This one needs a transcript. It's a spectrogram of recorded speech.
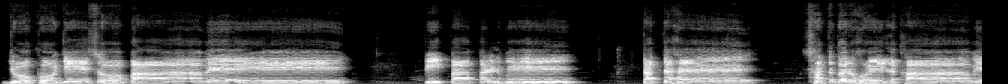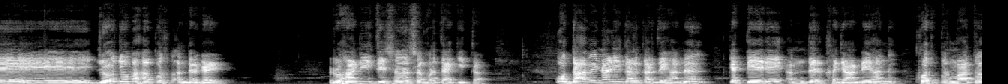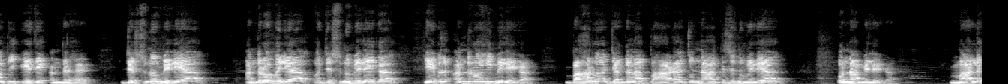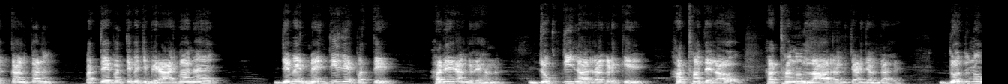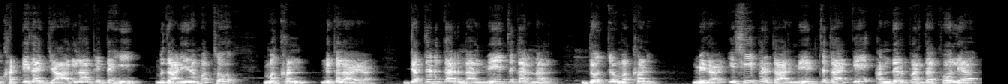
ਜੋ ਖੋਜੇ ਸੋ ਪਾਵੇ। ਪੀਪਾ ਪੜਨ में ਤਤ ਹੈ ਸਤਗੁਰ ਹੋਏ ਲਖਾਵੇ, ਜੋ ਜੋ ਮਹਾਪੁਰਖ ਅੰਦਰ ਗਏ। ਰੂਹਾਨੀ ਦੇਸ਼ਾਂ ਦਾ ਸਫ਼ਰ ਤੈਅ ਕੀਤਾ, ਉਹ ਦਾਅਵੇ ਨਾਲ ਇਹ ਗੱਲ ਕਰਦੇ ਹਨ ਕਿ ਤੇਰੇ ਅੰਦਰ ਖਜ਼ਾਨੇ ਹਨ, ਖੁਦ ਪਰਮਾਤਮਾ ਵੀ ਇਹਦੇ ਅੰਦਰ ਹੈ। ਜਿਸ ਨੂੰ ਮਿਲਿਆ, ਅੰਦਰੋਂ ਮਿਲਿਆ ਔਰ ਜਿਸ ਨੂੰ ਮਿਲੇਗਾ, ਕੇਵਲ ਅੰਦਰੋਂ ਹੀ ਮਿਲੇਗਾ। ਬਾਹਰੋਂ ਜੰਗਲਾਂ, ਪਹਾੜਾਂ ਤੋਂ ਨਾ ਕਿਸੇ ਨੂੰ ਮਿਲਿਆ, ਉਹ ਨਾ ਮਿਲੇਗਾ। ਮਾਲਕ ਕਣ ਕਣ ਪੱਤੇ ਪੱਤੇ ਵਿੱਚ ਵਿਰਾਜਮਾਨ ਹੈ, ਜਿਵੇਂ ਮਹਿੰਦੀ ਦੇ ਪੱਤੇ ਹਰੇ ਰੰਗ ਦੇ ਹਨ। ਜੁਗਤੀ ਨਾਲ ਰਗੜ ਕੇ ਹੱਥਾਂ ਤੇ ਲਾਓ, ਹੱਥਾਂ ਨੂੰ ਲਾਲ ਰੰਗ ਚੜ ਜਾਂਦਾ ਹੈ। ਦੁੱਧ ਨੂੰ ਖੱਟੇ ਦਾ ਜਾਗ ਲਾ ਕੇ ਦਹੀਂ ਮਧਾਣੀ ਨਾਲ ਮੱਥੋ ਮੱਖਣ ਨਿਕਲ ਆਇਆ। ਯਤਨ ਕਰਨ ਨਾਲ, ਮਿਹਨਤ ਕਰਨ ਨਾਲ ਦੁੱਧ ਚੋਂ ਮੱਖਣ ਮਿਲਾ। ਇਸੇ ਪ੍ਰਕਾਰ ਮਿਹਨਤ ਕਰਕੇ ਅੰਦਰ ਪਰਦਾ ਖੋਲਿਆ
